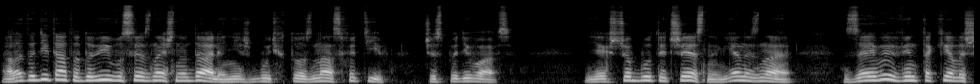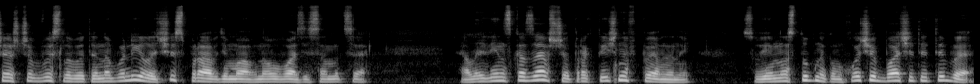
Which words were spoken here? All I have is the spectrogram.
Але тоді тато довів усе значно далі, ніж будь-хто з нас хотів чи сподівався. Якщо бути чесним, я не знаю. Заявив він таке лише, щоб висловити наболіле, чи справді мав на увазі саме це. Але він сказав, що практично впевнений, своїм наступником хоче бачити тебе.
